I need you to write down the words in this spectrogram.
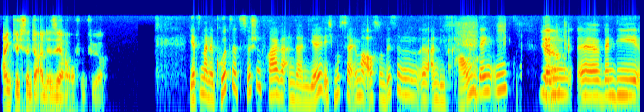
Eigentlich sind da alle sehr offen für. Jetzt mal eine kurze Zwischenfrage an Daniel. Ich muss ja immer auch so ein bisschen äh, an die Frauen denken. Ja. Wenn, äh, wenn, die,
